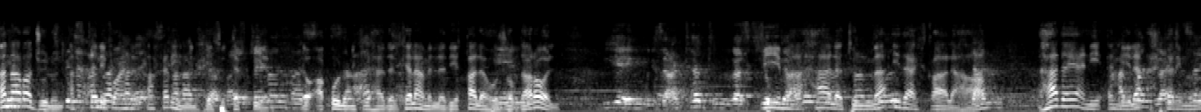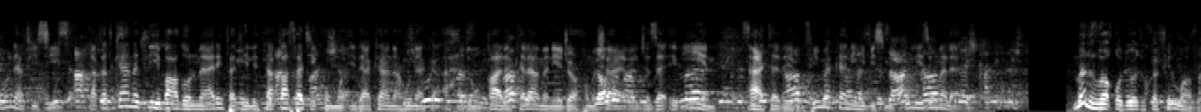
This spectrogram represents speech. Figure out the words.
أنا رجل أختلف عن الآخرين من حيث التفكير لو أقول مثل هذا الكلام الذي قاله جوب دارول فيما حالة ما إذا قالها. هذا يعني أني لا أحترم منافسي لقد كانت لي بعض المعرفة لثقافتكم وإذا كان هناك أحد قال كلاما يجرح مشاعر الجزائريين. أعتذر في مكانه باسم كل زملائي من هو قدوتك في الماضي؟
